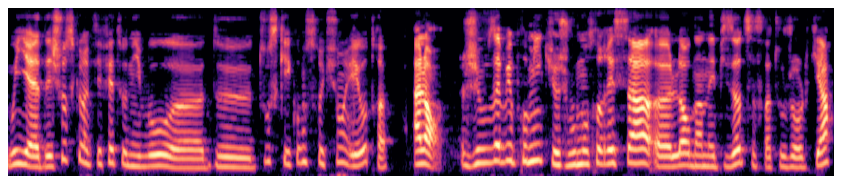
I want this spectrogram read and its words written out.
oui, il y a des choses qui ont été faites au niveau euh, de tout ce qui est construction et autres. Alors, je vous avais promis que je vous montrerai ça euh, lors d'un épisode, ce sera toujours le cas,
